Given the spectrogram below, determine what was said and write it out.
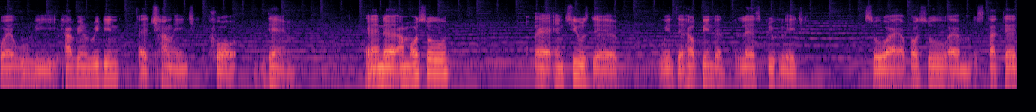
where we'll Mm. be having reading a challenge for them. And uh, I'm also uh, enthused uh, with the helping the less privileged. So I have also um, started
